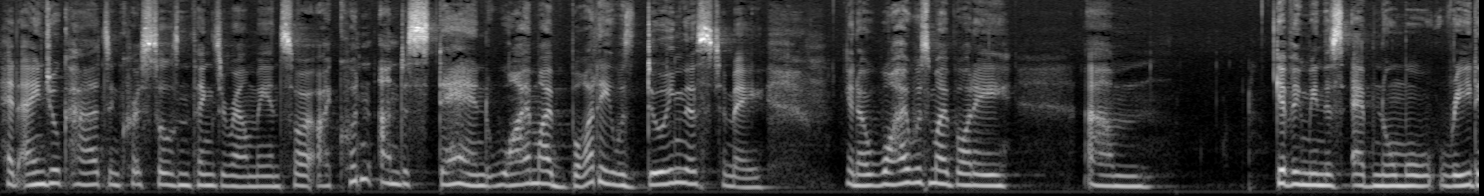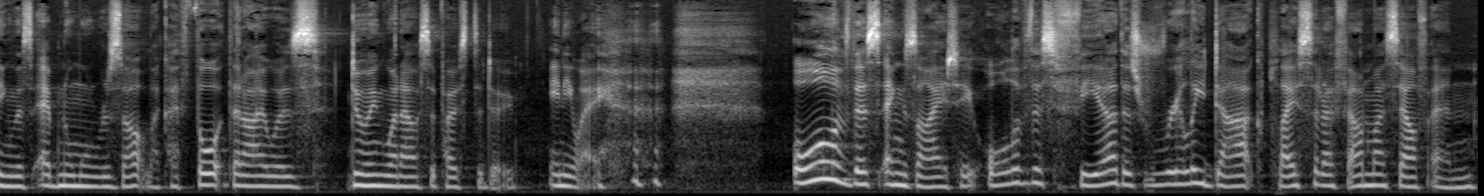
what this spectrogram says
had angel cards and crystals and things around me. And so I couldn't understand why my body was doing this to me. You know, why was my body um, giving me this abnormal reading, this abnormal result. Like I thought that I was doing what I was supposed to do. Anyway, all of this anxiety, all of this fear, this really dark place that I found myself in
